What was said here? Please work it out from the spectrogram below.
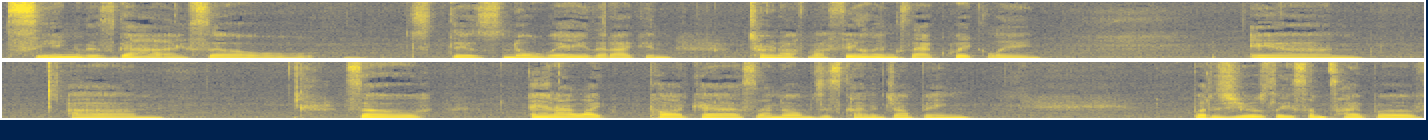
seeing this guy. So there's no way that I can turn off my feelings that quickly. Um, so, and I like podcasts. I know I'm just kind of jumping, but it's usually some type of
